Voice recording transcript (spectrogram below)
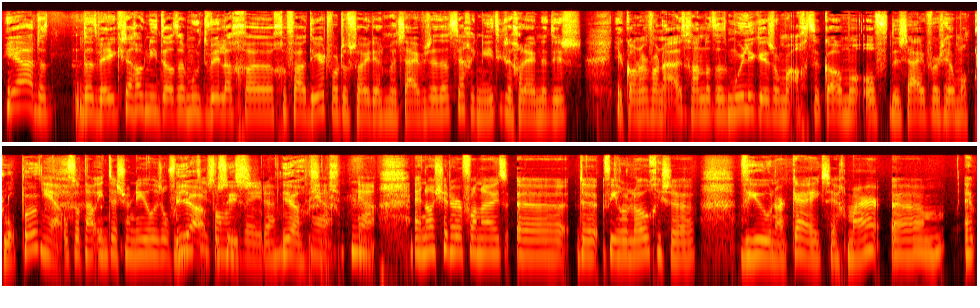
Ja, dat, dat weet ik. Ik zeg ook niet dat er moedwillig uh, gefoudeerd wordt of zo met cijfers. Dat zeg ik niet. Ik zeg alleen, het is, je kan ervan uitgaan dat het moeilijk is om erachter te komen of de cijfers helemaal kloppen. Ja, of dat nou intentioneel is of niet, ja, is precies. dan een tweede. Ja, precies. Ja, ja. En als je er vanuit uh, de virologische view naar kijkt, zeg maar. Um, heb,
